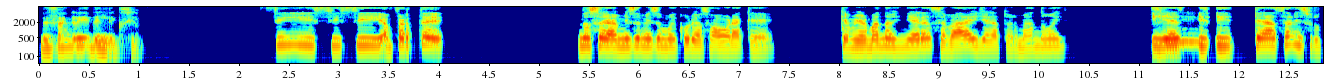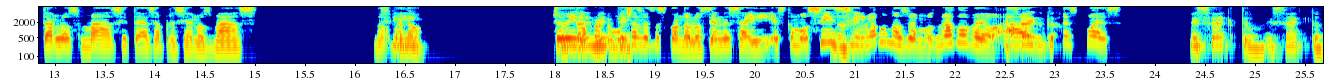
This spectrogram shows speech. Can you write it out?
de sangre y de elección. Sí, sí, sí. Aparte, no sé, a mí se me hizo muy curioso ahora que, que mi hermana viniera, se va y llega tu hermano y, y es, y, te hace disfrutarlos más y te hace apreciarlos más, ¿no? Bueno, yo digo, porque muchas veces cuando los tienes ahí es como, sí, sí, luego nos vemos, luego veo, ah, después. Exacto, exacto.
